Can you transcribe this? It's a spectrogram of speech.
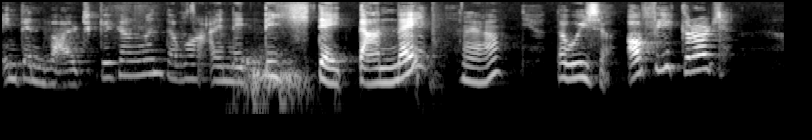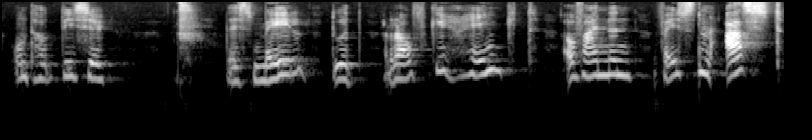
in den Wald gegangen, da war eine dichte Tanne. Ja. Da ist er aufgekrallt und hat diese, das Mehl dort raufgehängt auf einen festen Ast.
